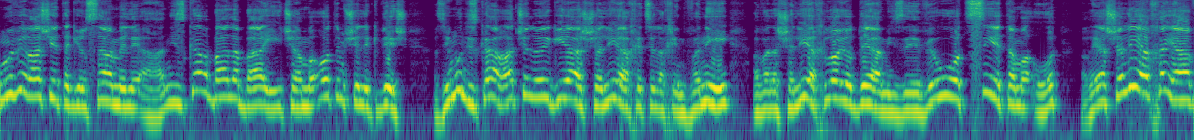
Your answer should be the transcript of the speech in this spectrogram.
הוא מביא רש"י את הגרסה המלאה, נזכר בעל הבית שהמעות הם של הקדש. אז אם הוא נזכר עד שלא הגיע השליח אצל החנווני, אבל השליח לא יודע מזה, והוא הוציא את המעות, הרי השליח חייב.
